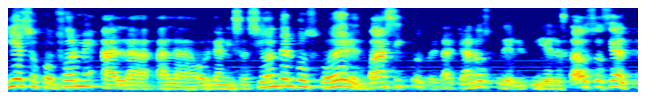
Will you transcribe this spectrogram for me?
Y eso conforme a la, a la organización de los poderes básicos, ¿verdad? Ya no ni del Estado social,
